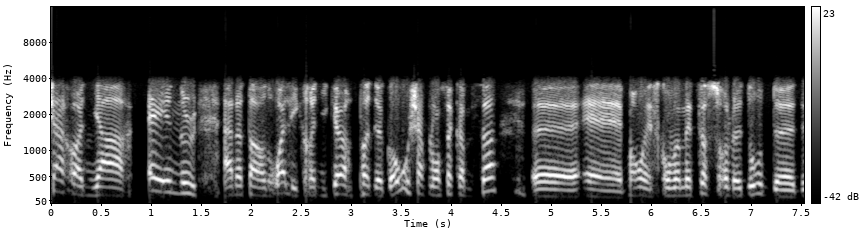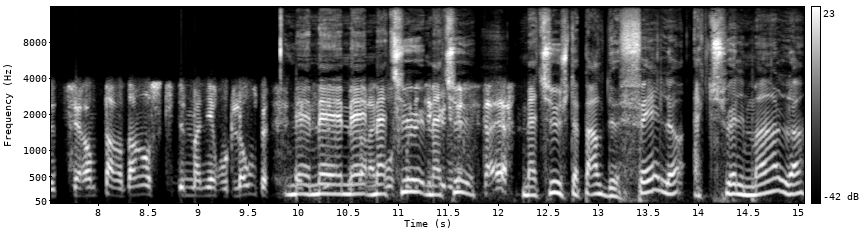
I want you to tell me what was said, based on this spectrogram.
charognards, haineux à notre endroit, les chroniqueurs pas de gauche, appelons ça comme ça. Euh, euh, bon, est-ce qu'on va mettre ça sur le dos de, différentes tendances qui, d'une manière ou de l'autre... Mais, mais, mais Mathieu, Mathieu, Mathieu, je te parle de faits, là, actuellement, là,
